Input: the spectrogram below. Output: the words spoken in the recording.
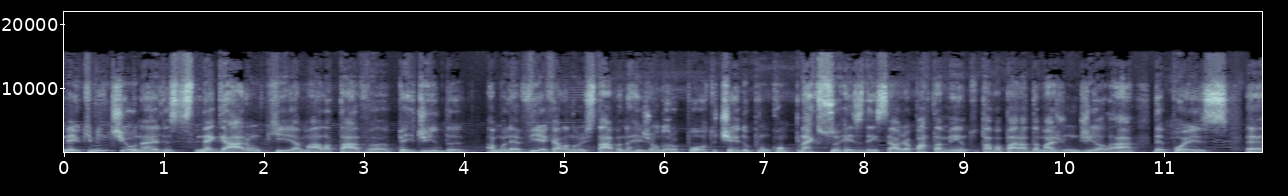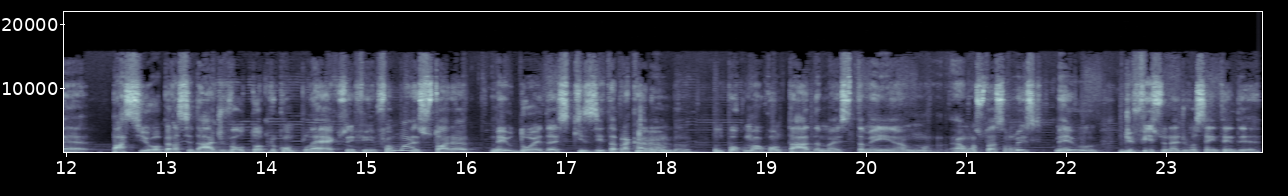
meio que mentiu, né? Eles negaram que a mala estava perdida. A mulher via que ela não estava na região do aeroporto, tinha ido para um complexo residencial de apartamento, estava parada mais de um dia lá. Depois é, passeou pela cidade, voltou pro complexo, enfim. Foi uma história meio doida, esquisita pra caramba, um pouco mal contada, mas também é uma, é uma situação meio, meio difícil, né, de você entender.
